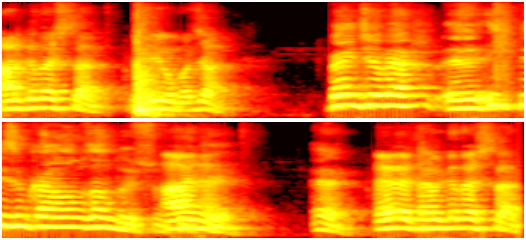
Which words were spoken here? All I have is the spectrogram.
Arkadaşlar veriyorum hocam. Bence ver. Ee, ilk bizim kanalımızdan duysun Aynen. Türkiye. Evet. Evet arkadaşlar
